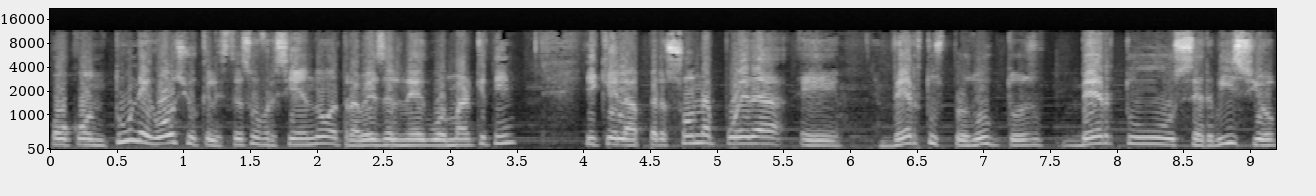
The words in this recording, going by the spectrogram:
o con tu negocio que le estés ofreciendo a través del network marketing y que la persona pueda eh, ver tus productos, ver tu servicio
